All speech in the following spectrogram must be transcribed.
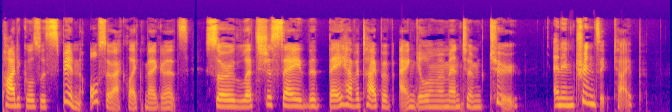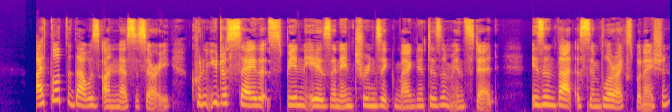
Particles with spin also act like magnets, so let's just say that they have a type of angular momentum too, an intrinsic type. I thought that that was unnecessary. Couldn't you just say that spin is an intrinsic magnetism instead? Isn't that a simpler explanation?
